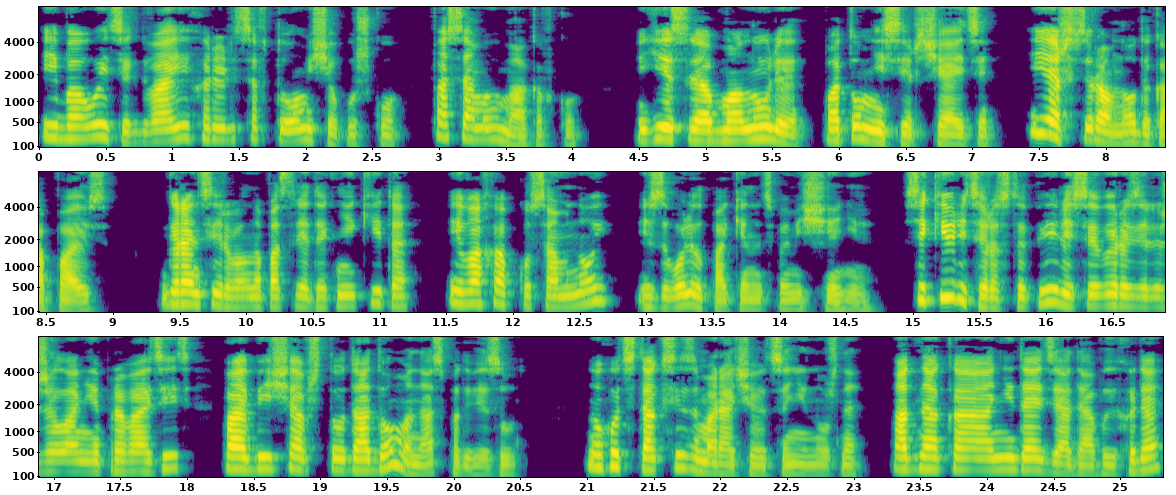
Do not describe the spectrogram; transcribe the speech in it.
ибо у этих двоих рыльца в том еще пушку, по самую маковку. Если обманули, потом не серчайте, я ж все равно докопаюсь, гарантировал напоследок Никита и в охапку со мной изволил покинуть помещение. Секьюрити расступились и выразили желание проводить, пообещав, что до дома нас подвезут. Ну, хоть с такси заморачиваться не нужно. Однако, не дойдя до выхода,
